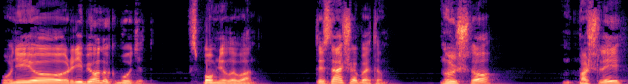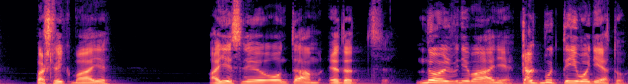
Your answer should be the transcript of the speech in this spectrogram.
У нее ребенок будет, вспомнил Иван. Ты знаешь об этом? Ну и что? Пошли, пошли к Майе. А если он там, этот, ноль внимания, как будто его нету?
